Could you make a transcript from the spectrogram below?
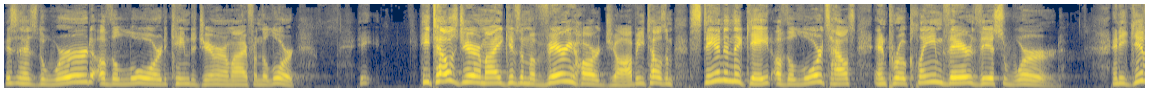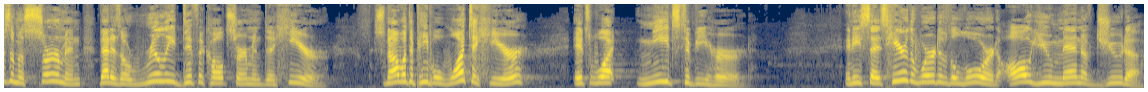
it says, The word of the Lord came to Jeremiah from the Lord. He, he tells Jeremiah, he gives him a very hard job. He tells him, Stand in the gate of the Lord's house and proclaim there this word. And he gives him a sermon that is a really difficult sermon to hear. It's not what the people want to hear, it's what needs to be heard. And he says, Hear the word of the Lord, all you men of Judah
